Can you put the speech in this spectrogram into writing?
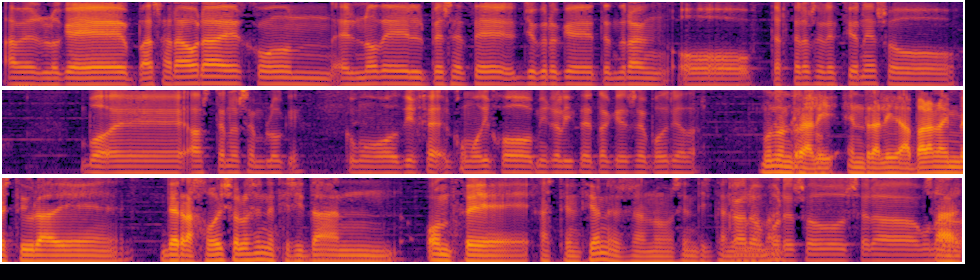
A ver, lo que pasará ahora es con el no del PSC, yo creo que tendrán o terceras elecciones o eh, abstenerse en bloque, como dije, como dijo Miguel Iceta que se podría dar. Bueno, en, reali- en realidad para la investidura de, de Rajoy solo se necesitan 11 abstenciones, o sea, no se necesitan Claro, por eso será O una... sea,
